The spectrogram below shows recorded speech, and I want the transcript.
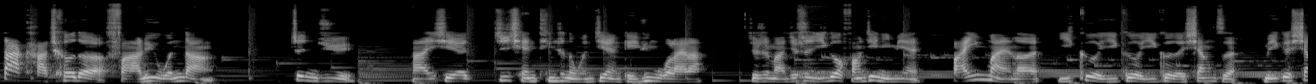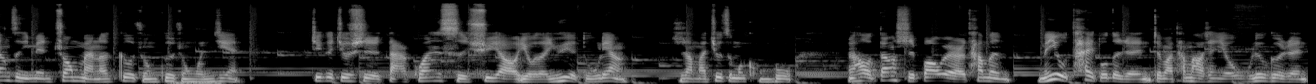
大卡车的法律文档、证据啊一些。之前庭审的文件给运过来了，就是嘛？就是一个房间里面摆满了一个一个一个的箱子，每个箱子里面装满了各种各种文件。这个就是打官司需要有的阅读量，知道吗？就这么恐怖。然后当时鲍威尔他们没有太多的人，对吧？他们好像有五六个人，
